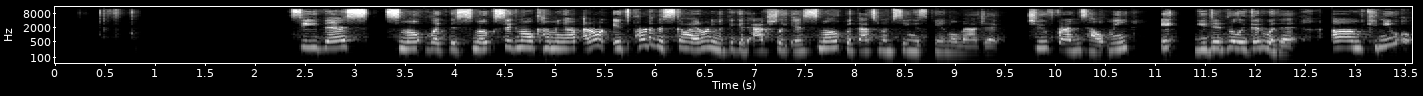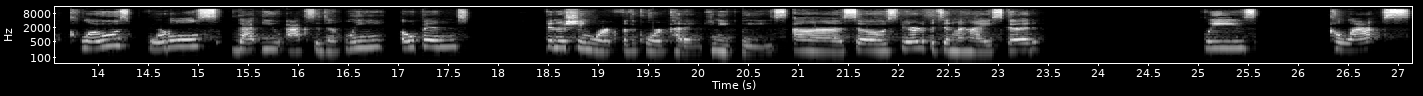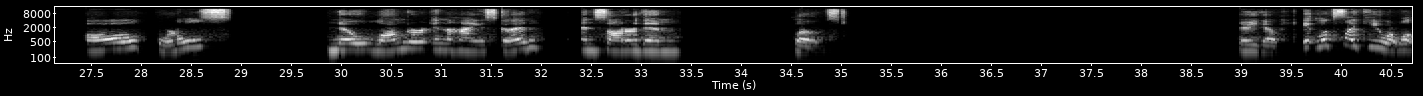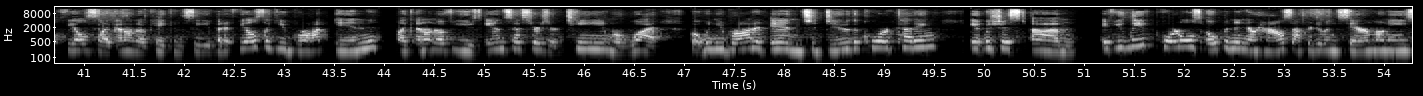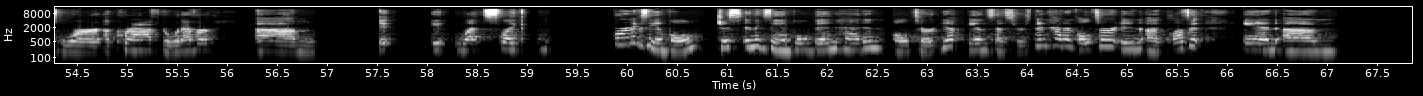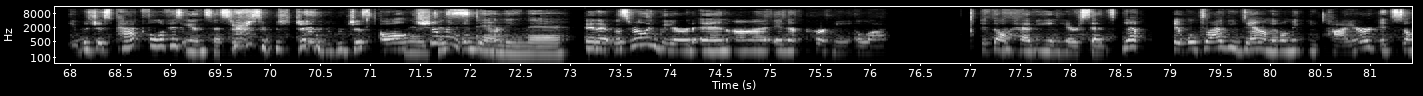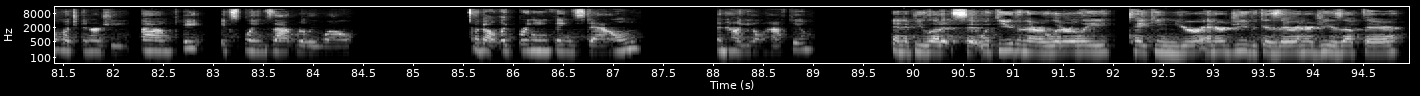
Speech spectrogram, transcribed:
See this smoke, like this smoke signal coming up. I don't. It's part of the sky. I don't even think it actually is smoke, but that's what I'm seeing is candle magic. Two friends help me. It. You did really good with it. Um, can you close portals that you accidentally opened? Finishing work for the cord cutting, can you please? Uh, so Spirit, if it's in my highest good, please collapse all portals no longer in the highest good and solder them closed. There you go. It looks like you, or well, it feels like, I don't know if Kate can see, but it feels like you brought in, like, I don't know if you used ancestors or team or what, but when you brought it in to do the cord cutting, it was just, um, if you leave portals open in your house after doing ceremonies or a craft or whatever, um, it, it lets like, for an example, just an example, Ben had an altar. Yep, ancestors. Ben had an altar in a closet and, um, it was just packed full of his ancestors. It was just, they were just all chilling just in there, standing there. and it was really weird, and uh, and it hurt me a lot. It felt heavy in here since. Yep, it will drag you down. It'll make you tired. It's so much energy. Um, Kate explains that really well about like bringing things down and how you don't have to. And if you let it sit with you, then they're literally taking your energy because their energy is up there,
